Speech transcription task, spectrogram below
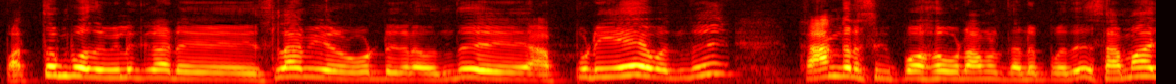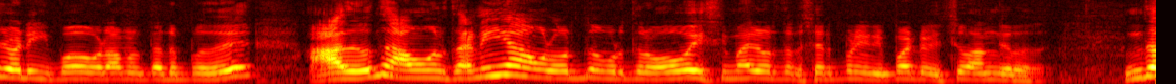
பத்தொன்பது விழுக்காடு இஸ்லாமிய ஓட்டுகளை வந்து அப்படியே வந்து காங்கிரஸுக்கு போக விடாமல் தடுப்பது சமாஜ்வாடிக்கு போக விடாமல் தடுப்பது அது வந்து அவங்க தனியாக அவங்கள வந்து ஒருத்தர் ஓவைசி மாதிரி ஒருத்தர் செட் பண்ணி நிப்பாட்டி வச்சு வாங்குறது. இந்த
